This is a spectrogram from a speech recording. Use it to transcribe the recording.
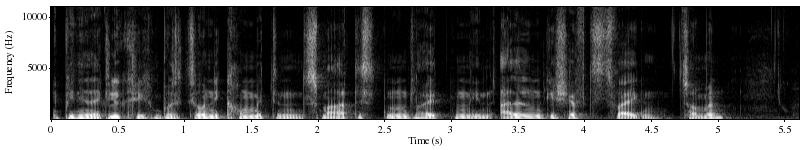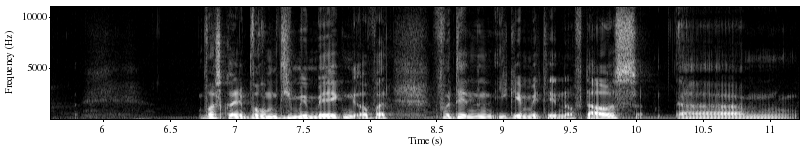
ich bin in einer glücklichen Position, ich komme mit den smartesten Leuten in allen Geschäftszweigen zusammen. Weiß gar nicht, warum die mich mögen, aber von denen, ich gehe mit denen oft aus. Ähm,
